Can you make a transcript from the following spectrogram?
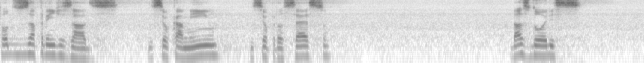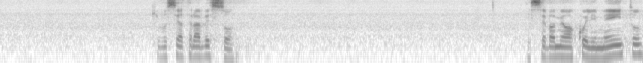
todos os aprendizados do seu caminho, do seu processo das dores que você atravessou. Receba meu acolhimento,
